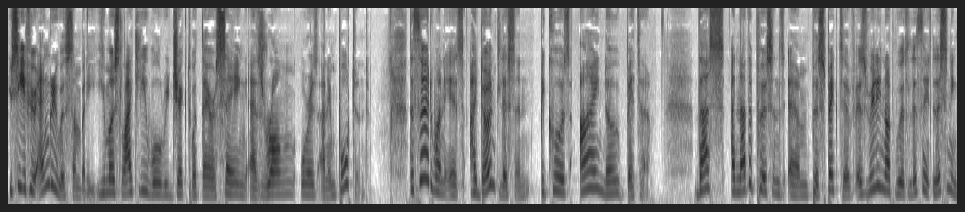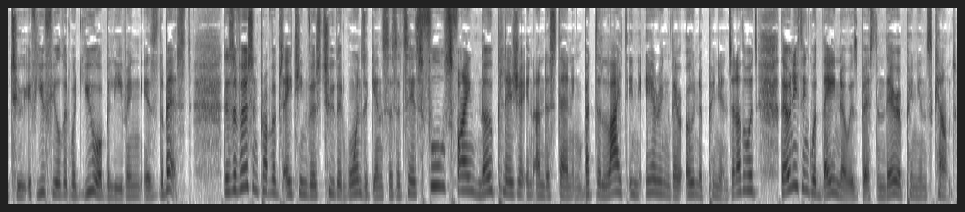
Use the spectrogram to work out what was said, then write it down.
You see, if you're angry with somebody, you most likely will reject what they are saying as wrong or as unimportant. The third one is I don't listen because I know better. Thus, another person's um, perspective is really not worth listen- listening to if you feel that what you are believing is the best. There's a verse in Proverbs 18, verse 2, that warns against this. It says, Fools find no pleasure in understanding, but delight in airing their own opinions. In other words, they only think what they know is best, and their opinions count.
